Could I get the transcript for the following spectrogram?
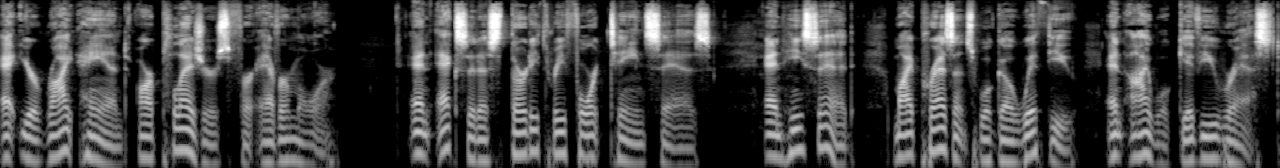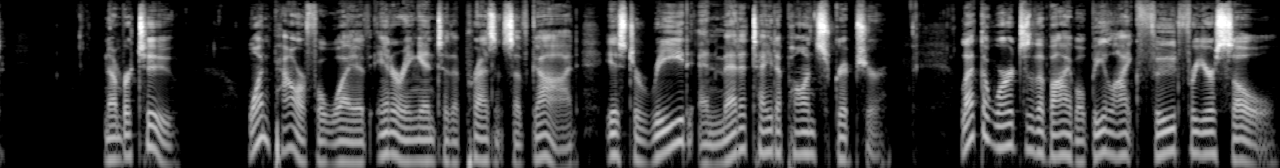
At your right hand are pleasures forevermore." And Exodus 33:14 says, and he said, My presence will go with you, and I will give you rest. Number two, one powerful way of entering into the presence of God is to read and meditate upon Scripture. Let the words of the Bible be like food for your soul.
